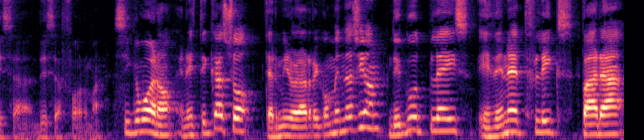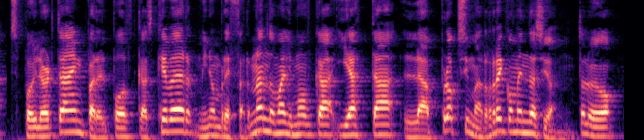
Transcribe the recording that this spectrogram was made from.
esa, de esa forma. Así que bueno, en este caso termino la recomendación. The Good Place es de Netflix para Spoiler Time, para el podcast que ver. Mi nombre es Fernando Malimovka y hasta la próxima recomendación. Hasta luego.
